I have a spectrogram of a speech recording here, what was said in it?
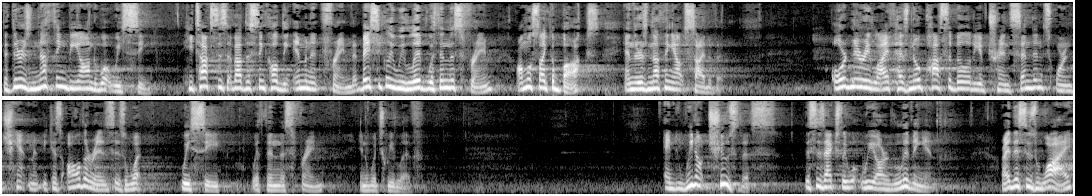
That there is nothing beyond what we see. He talks this, about this thing called the immanent frame, that basically we live within this frame, almost like a box, and there's nothing outside of it. Ordinary life has no possibility of transcendence or enchantment because all there is is what we see within this frame in which we live. And we don't choose this. This is actually what we are living in. Right? This is why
